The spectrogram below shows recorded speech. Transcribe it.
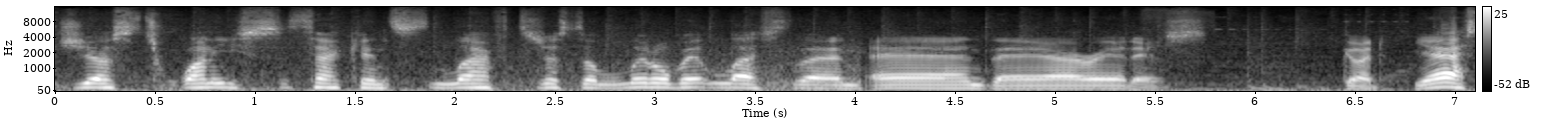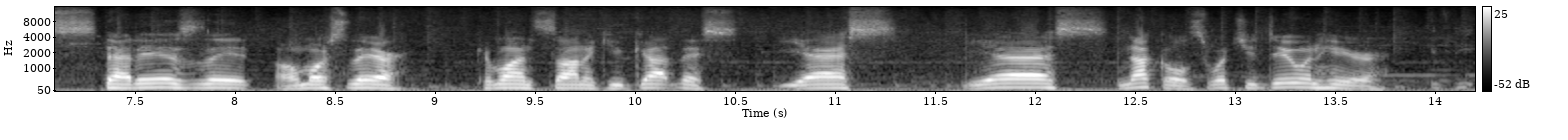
Just 20 seconds left. Just a little bit less than. And there it is. Good. Yes, that is it. Almost there. Come on, Sonic, you got this. Yes. Yes. Knuckles, what you doing here? If the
